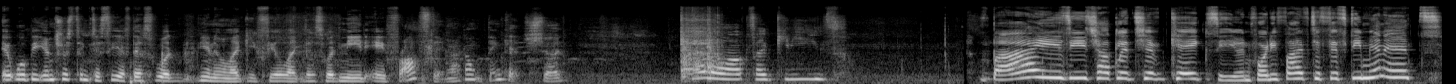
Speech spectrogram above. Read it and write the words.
it will be interesting to see if this would, you know, like you feel like this would need a frosting. I don't think it should. Hello, outside kitties. Bye, easy chocolate chip cake. See you in 45 to 50 minutes.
